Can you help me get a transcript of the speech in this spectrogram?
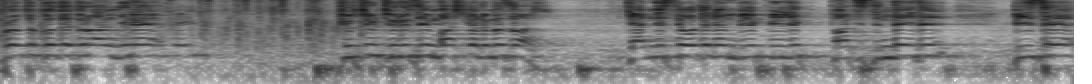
Protokolde duran yine Kültür Turizm Başkanımız var. Kendisi o dönem Büyük Birlik Partisi'ndeydi. Biz de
